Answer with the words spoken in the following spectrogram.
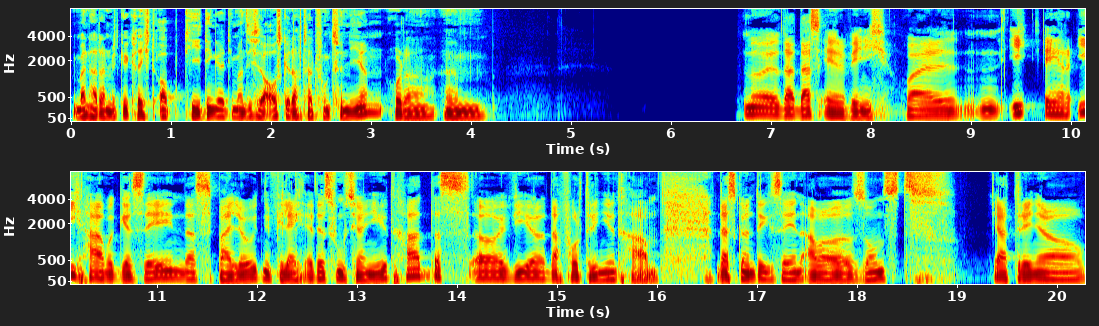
man hat dann mitgekriegt, ob die Dinge, die man sich so ausgedacht hat, funktionieren oder ähm, das eher wenig, weil ich, eher ich habe gesehen, dass bei Leuten vielleicht etwas funktioniert hat, das äh, wir davor trainiert haben. Das könnte ich sehen, aber sonst, ja, Trainer,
